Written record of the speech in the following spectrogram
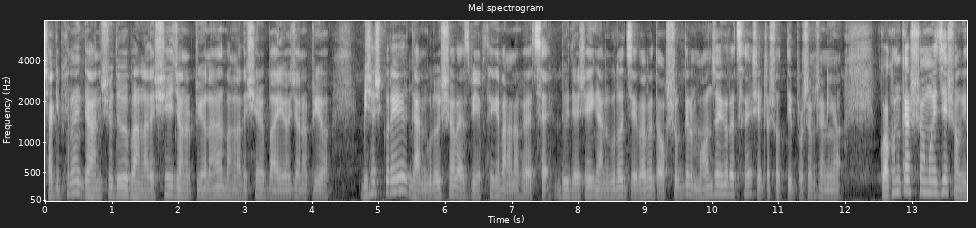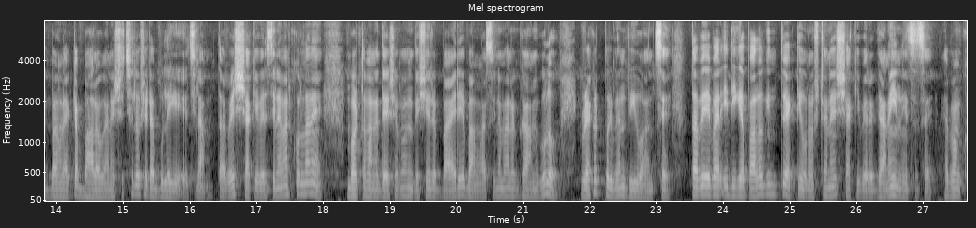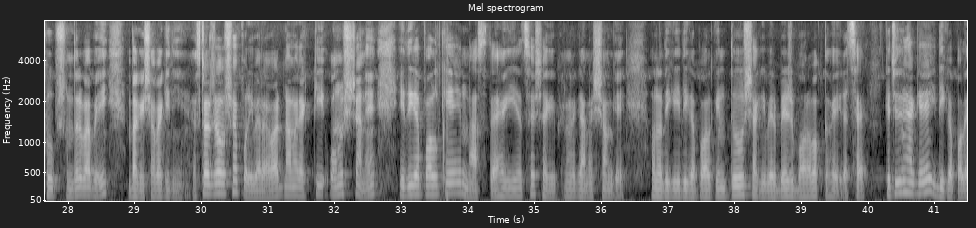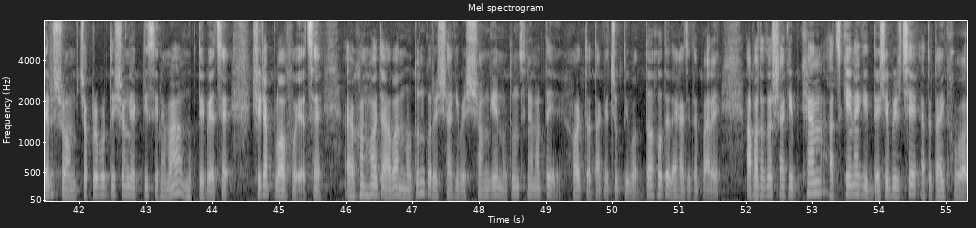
শাকিব খানের গান শুধু বাংলাদেশেই জনপ্রিয় না, বাংলাদেশের বাইরেও জনপ্রিয়। বিশেষ করে গানগুলো সব এসবিএফ থেকে বানানো হয়েছে। দুই দেশেই গানগুলো যেভাবে দর্শকদের মন জয় করেছে, সেটা সত্যি প্রশংসনীয়। কখনকার সময় যে সংগীত বাংলা একটা ভালো গান এসেছিল, সেটা ভুলে গিয়েছিলাম। তবে শাকিবের সিনেমার কল্যাণে বর্তমানে দেশ এবং দেশের বাইরে বাংলা সিনেমার গানগুলো রেকর্ড পরিমাণ ভিউ আনছে। তবে এবার এদিকে পালও কিন্তু একটি অনুষ্ঠানে শাকিবের গানেই নেচেছে এবং খুব সুন্দরভাবেই বাকি সবাইকে নিয়ে স্টার জলসা পরিবার অ্যাওয়ার্ড নামের একটি অনুষ্ঠানে ইদিকা পলকে নাচতে দেখা গিয়েছে শাকিব খানের গানের সঙ্গে। অন্যদিকে ইদিকা পল কিন্তু শাকিবের বেশ বড় ভক্ত হয়ে গেছে। কিছুদিন আগে ইদিকা পলের শ্রম চক্রবর্তীর সঙ্গে একটি সিনেমা মুক্তি পেয়েছে, সেটা প্লপ হয়েছে। এখন হয়তো আবার নতুন করে শাকিবের সঙ্গে নতুন সিনেমাতে হয়তো তাকে চুক্তিবদ্ধ হতে দেখা যেতে পারে। আপাতত শাকিব খান আজকেই নাকি দেশে ফিরছে, এতটাই খবর।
